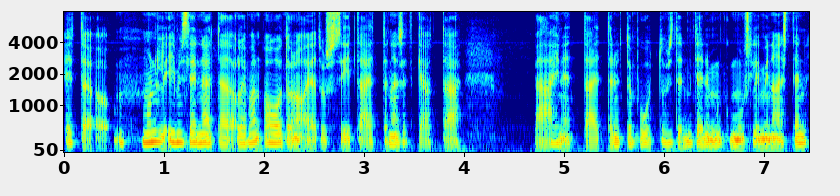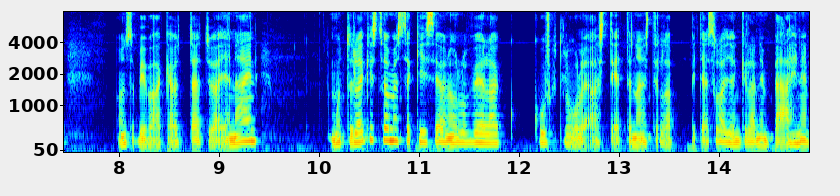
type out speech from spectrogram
että monille ihmisille näyttää olevan outona ajatus siitä, että naiset käyttää päähinettä, että nyt on puhuttu siitä, miten niin musliminaisten on sopivaa käyttäytyä ja näin. Mutta todellakin Suomessakin se on ollut vielä 60-luvulle asti, että naistilla pitäisi olla jonkinlainen päähine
